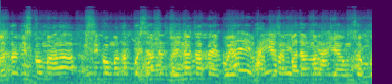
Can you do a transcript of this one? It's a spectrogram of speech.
मतलब इसको मारा आप किसी को मतलब कोई संदेश भेजना चाहते हैं? कोई जैसे प्रधानमंत्री है उन सबको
